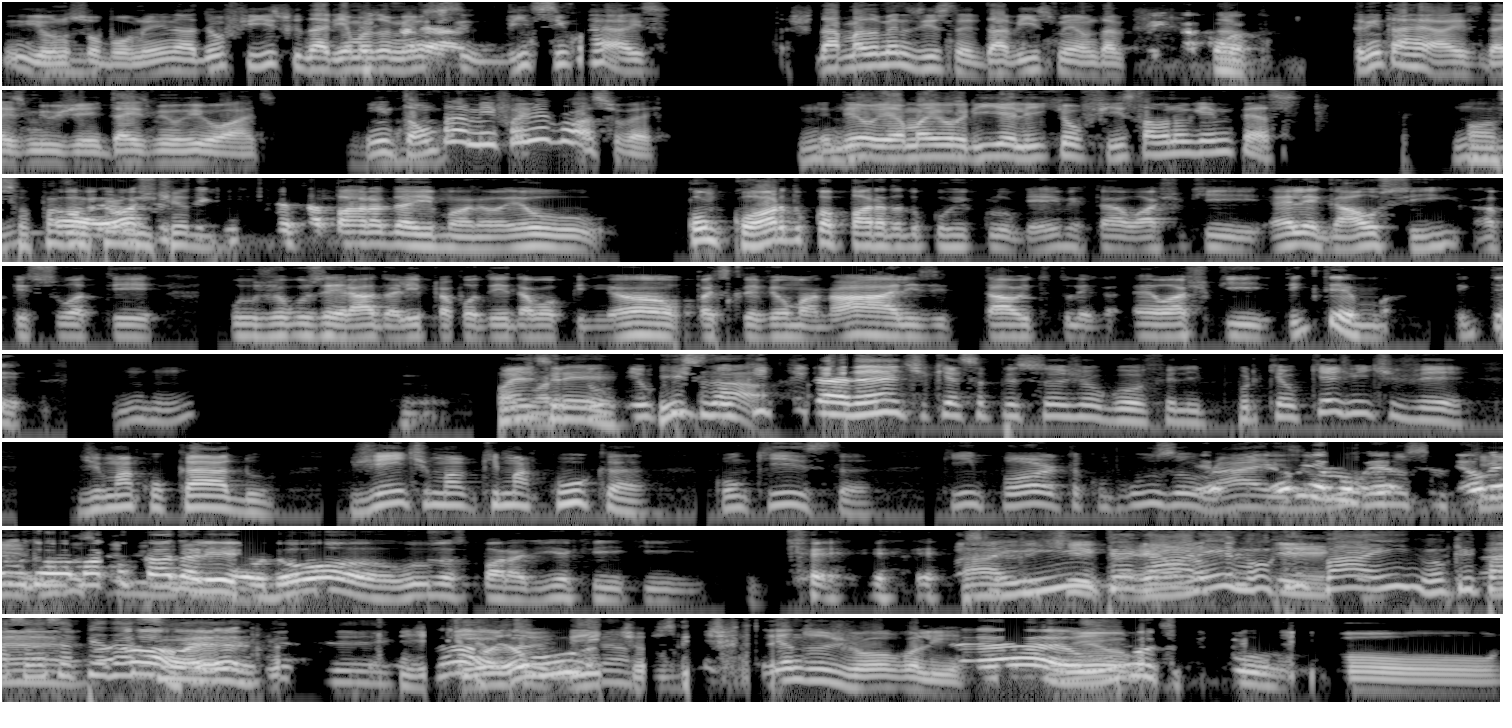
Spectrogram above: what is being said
E eu não sou bobo nem nada, eu fiz, que daria mais ou menos 25 reais. Acho que dá mais ou menos isso, né? Dava isso mesmo, dava 30 conto. 30 reais, 10 mil, G, 10 mil rewards. Então, pra mim, foi negócio, velho. Uhum. Entendeu? E a maioria ali que eu fiz tava no Game Pass. Ó, Uhum. só fazer Ó, uma eu acho o seguinte dessa parada aí, mano. Eu concordo com a parada do currículo gamer, tá? Eu acho que é legal, sim, a pessoa ter o jogo zerado ali pra poder dar uma opinião, pra escrever uma análise e tal, e tudo legal. É, Eu acho que tem que ter, mano. Tem que ter. Uhum. Mas o que- Isso o dá- que te garante que essa pessoa jogou, Felipe? Porque o que a gente vê de macucado, gente ma- que macuca, conquista, que importa, com- usa o Rise. eu mesmo- usa não sei o Eu quê, mesmo dou uma macucada ali, eu dou, uso as paradinhas que. que, é- Aí, critica? pegaram, Eu hein? não Vão clipar, hein? Vão clipar só É. essa Não, pedacinho. é- aí. Ele Não, eu- glitch, os glitch que dentro do jogo ali. É, eu uso, tipo, O.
